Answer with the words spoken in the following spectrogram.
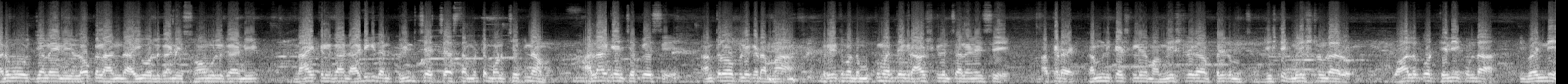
అనుభవజ్ఞులైన లోకల్ అంద అయ్యోళ్ళు కానీ స్వాములు కానీ నాయకులు కానీ అడిగి దాన్ని ప్రింట్ చేసి చేస్తామంటే మనం చెప్పినాము. అలాగే అని చెప్పేసి అంతలోపల ఇక్కడ మా ప్రీతమంత ముఖ్యమంత్రి దగ్గర ఆవిష్కరించాలనేసి అక్కడ కమ్యూనికేషన్ లేదు. మా మినిస్టర్ గారు డిస్టిక్ మినిస్టర్ ఉన్నారు. వాళ్ళు కూడా తెలియకుండా ఇవన్నీ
